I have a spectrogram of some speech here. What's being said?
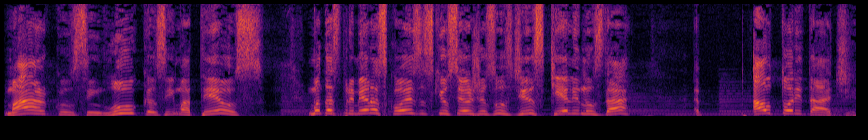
Marcos, em Lucas, em Mateus, uma das primeiras coisas que o Senhor Jesus diz que Ele nos dá é autoridade.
